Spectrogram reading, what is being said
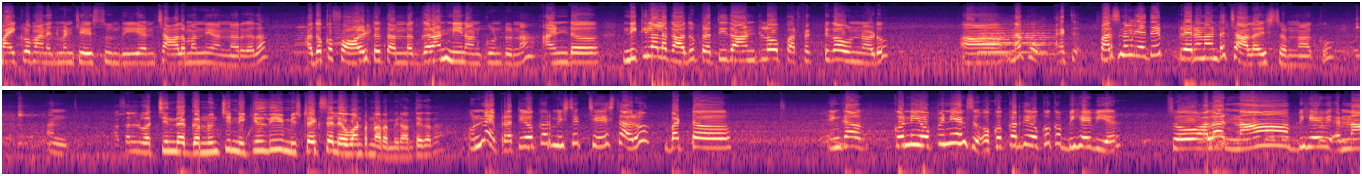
మైక్రో మేనేజ్మెంట్ చేస్తుంది అని చాలామంది అన్నారు కదా. అదొక ఫాల్ట్ తన దగ్గర అని నేను అనుకుంటున్నా. అండ్ నిఖిల్ అలా కాదు ప్రతి దాంట్లో పర్ఫెక్ట్గా ఉన్నాడు. నాకు పర్సనల్గా అయితే ప్రేరణ అంటే చాలా ఇష్టం నాకు. అంతే. అసలు వచ్చిన దగ్గర నుంచి నిఖిల్ది మిస్టేక్సే లేవంటున్నారా మీరు? అంతే కదా? ఉన్నాయి. ప్రతి ఒక్కరు మిస్టేక్ చేస్తారు. బట్ ఇంకా కొన్ని ఒపీనియన్స్ ఒక్కొక్కరిది ఒక్కొక్క బిహేవియర్ సో అలా నా బిహేవియర్ నా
